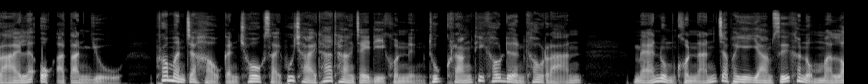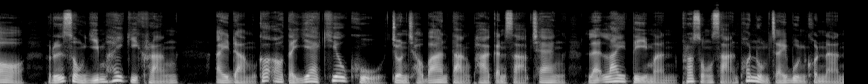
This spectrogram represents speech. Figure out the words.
ร้ายและอกอตันอยู่ เพราะมันจะเห่ากันโชคใส่ผู้ชายท่าทางใจดีคนหนึ่งทุกครั้งที่เขาเดินเข้าร้าน แม้หนุ่มคนนั้นจะพยายามซื้อขนมมาล่อ หรือส่งยิ้มให้กี่ครั้ง ไอ้ดำก็เอาแต่แยกเขี้ยวขู่จนชาวบ้านต่างพากันสาบแช่ง และไล่ตีมันเพราะสงสารพ่อหนุ่มใจบุญคนนั้น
